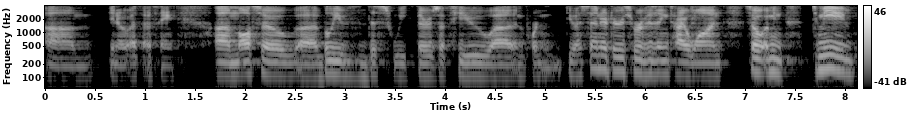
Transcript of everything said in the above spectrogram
um, you know, a, a thing. Um, also, uh, I believe this week there's a few uh, important U.S. senators who are visiting Taiwan. So, I mean, to me,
